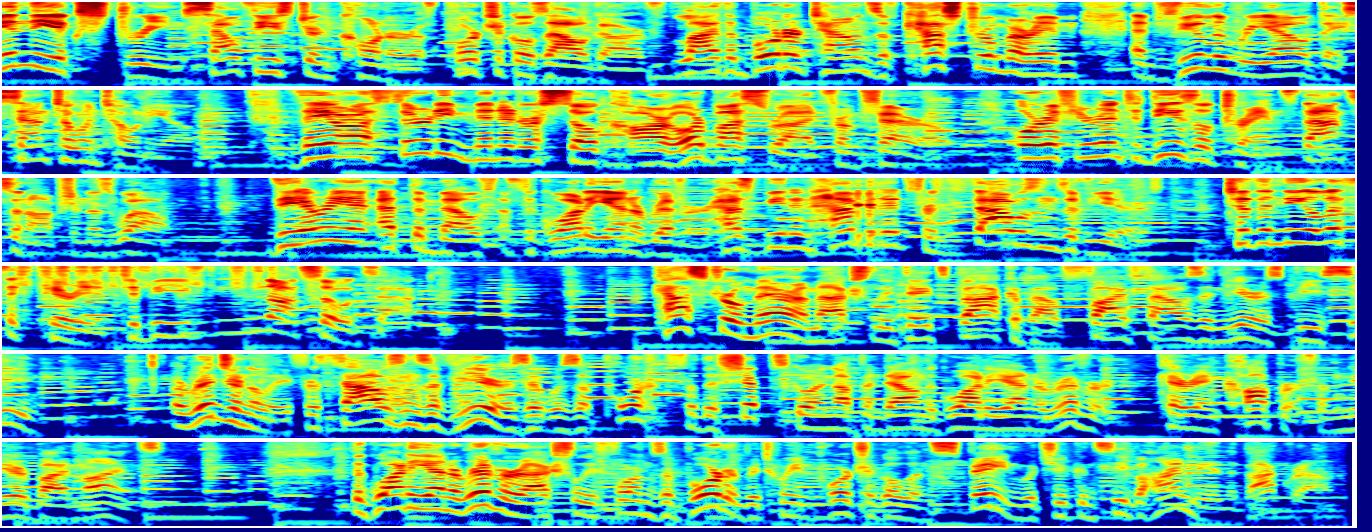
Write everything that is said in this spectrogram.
In the extreme southeastern corner of Portugal's Algarve lie the border towns of Castro Marim and Vila Real de Santo Antonio. They are a 30 minute or so car or bus ride from Faro, or if you're into diesel trains, that's an option as well. The area at the mouth of the Guadiana River has been inhabited for thousands of years, to the Neolithic period to be not so exact. Castro Marim actually dates back about 5,000 years BC, Originally, for thousands of years, it was a port for the ships going up and down the Guadiana River, carrying copper from nearby mines. The Guadiana River actually forms a border between Portugal and Spain, which you can see behind me in the background.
